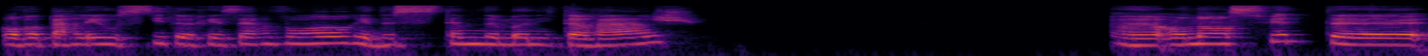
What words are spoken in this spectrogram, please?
On va parler aussi de réservoirs et de systèmes de monitorage. Euh, on a ensuite euh,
